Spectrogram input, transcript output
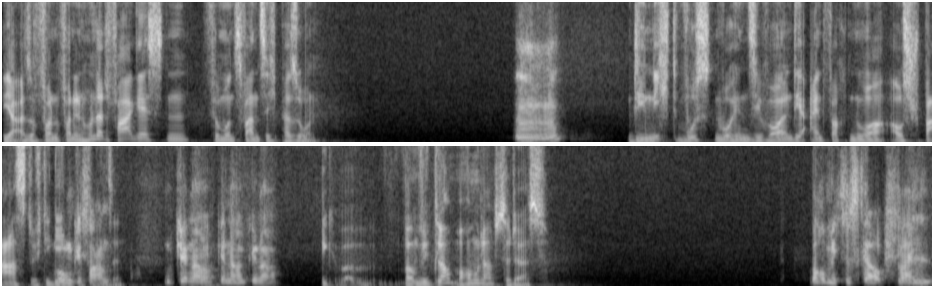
Ja, also von, von den 100 Fahrgästen 25 Personen. Mhm. Die nicht wussten, wohin sie wollen, die einfach nur aus Spaß durch die Gegend gefahren sind. Genau, genau, genau. Wie, warum glaubst du das? Warum ich das glaube? Weil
